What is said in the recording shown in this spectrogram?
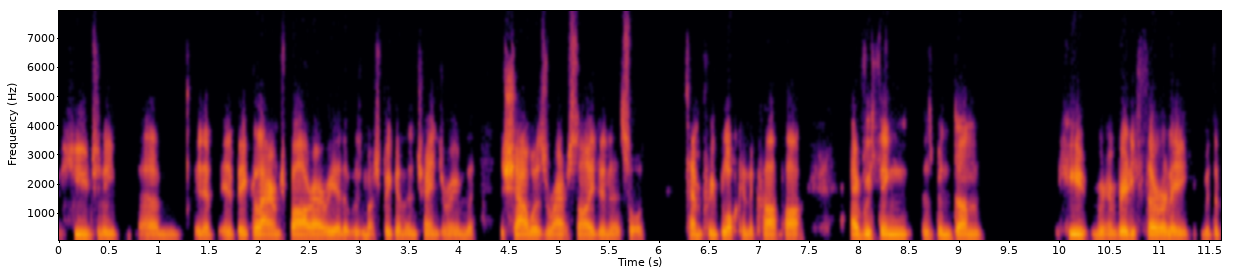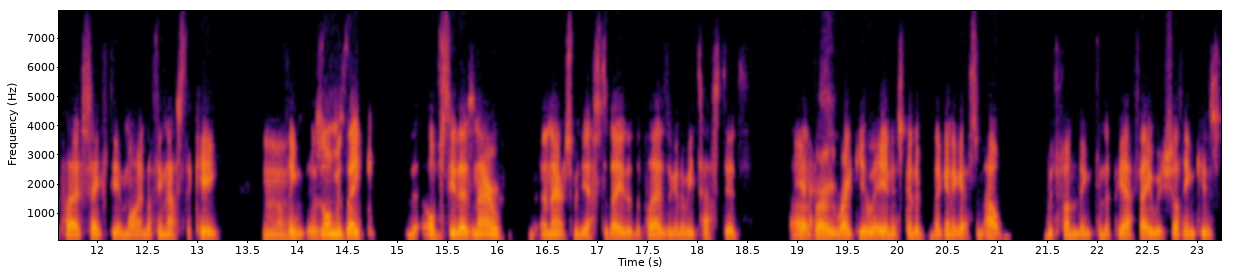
hugely um, in a in a big lounge bar area that was much bigger than the changing room. The, the showers were outside in a sort of temporary block in the car park. Everything has been done really thoroughly with the players' safety in mind. I think that's the key. Mm. I hmm. think as long as they obviously there's now announcement yesterday that the players are going to be tested uh, yes. very regularly, and it's going to they're going to get some help with funding from the PFA, which I think is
